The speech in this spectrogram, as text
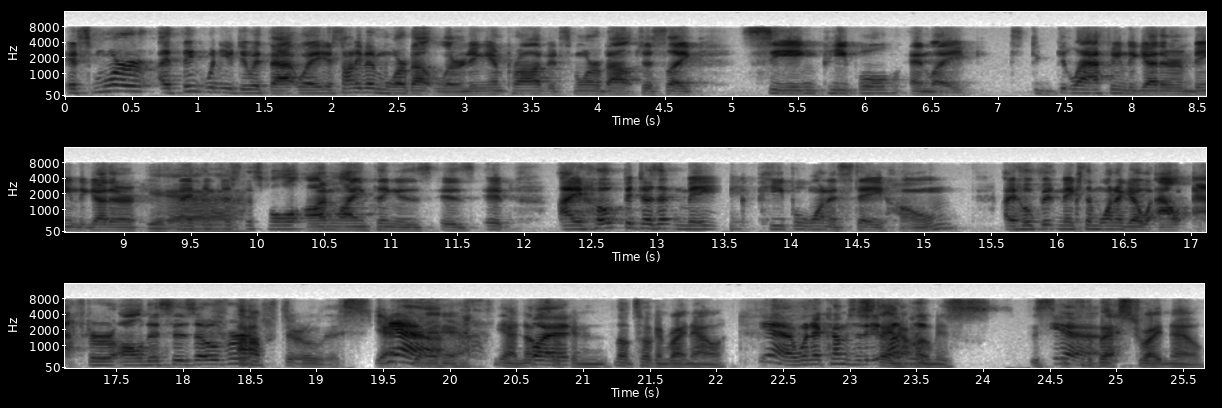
It's more, I think, when you do it that way, it's not even more about learning improv. It's more about just like seeing people and like laughing together and being together. And I think just this whole online thing is is it. I hope it doesn't make people want to stay home. I hope it makes them want to go out after all this is over. After all this, yeah, Yeah. yeah, yeah, yeah. Not But- talking, not talking right now. Yeah, when it comes to the Staying at home is is Yeah. the best right now.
